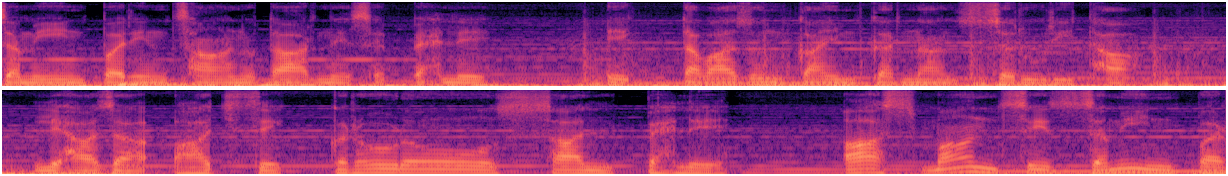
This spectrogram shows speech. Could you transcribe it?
ज़मीन पर इंसान उतारने से पहले एक तवाज़ुन कायम करना ज़रूरी था। लिहाजा आज से करोड़ों साल पहले आसमान से ज़मीन पर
